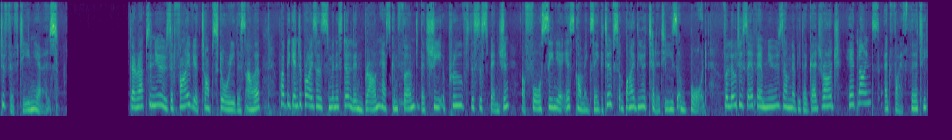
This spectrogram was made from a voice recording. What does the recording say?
to 15 years. That wraps the news at 5, your top story this hour. Public Enterprises Minister Lynne Brown has confirmed that she approved the suspension of four senior Eskom executives by the Utilities Board. For Lotus FM News, I'm Navitha Gajraj. Headlines at 5.30.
